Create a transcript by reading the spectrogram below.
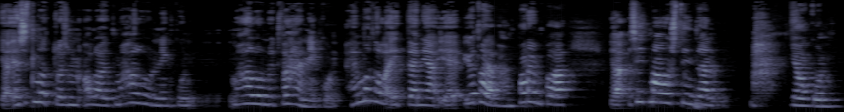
Ja, ja sitten mulle tuli sellainen olo, että mä haluan, niin kun, mä haluan nyt vähän niin kun hemmotella itseäni ja, ja jotain vähän parempaa. Ja sitten mä ostin tämän jonkun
